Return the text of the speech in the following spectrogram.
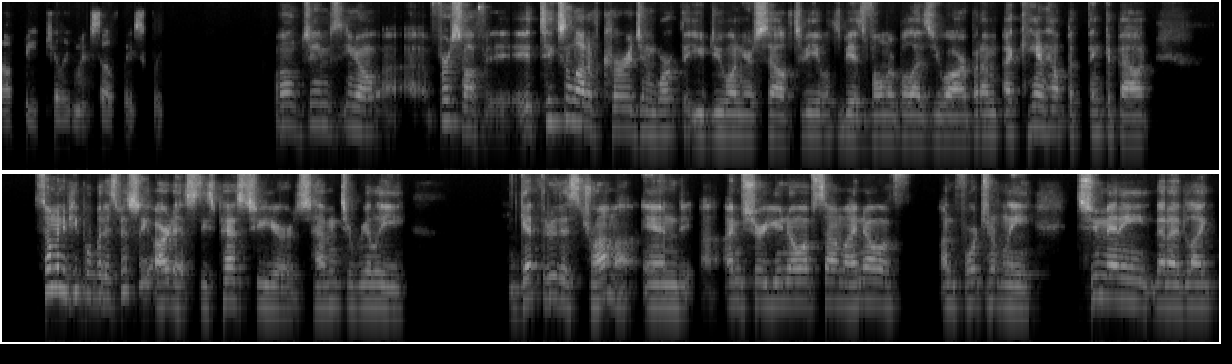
I'll be killing myself, basically. Well, James, you know, uh, first off, it takes a lot of courage and work that you do on yourself to be able to be as vulnerable as you are. But I'm, I can't help but think about so many people, but especially artists, these past two years, having to really get through this trauma. And I'm sure you know of some. I know of, unfortunately, too many that I'd like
